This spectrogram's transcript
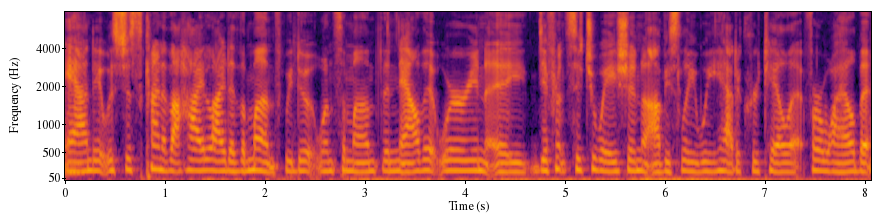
and it was just kind of the highlight of the month. We do it once a month, and now that we're in a different situation, obviously we had to curtail it for a while, but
